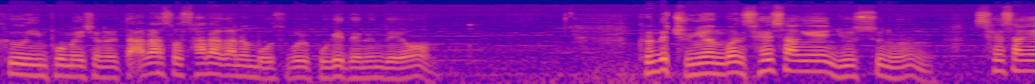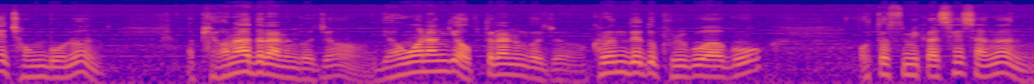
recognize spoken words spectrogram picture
그 인포메이션을 따라서 살아가는 모습을 보게 되는데요. 그런데 중요한 건 세상의 뉴스는 세상의 정보는 변하더라는 거죠. 영원한 게 없더라는 거죠. 그런데도 불구하고 어떻습니까? 세상은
